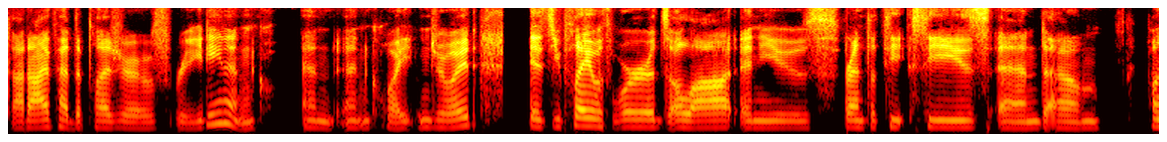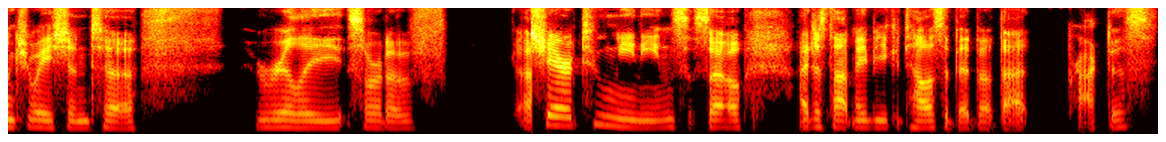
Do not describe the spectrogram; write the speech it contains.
that I've had the pleasure of reading and and and quite enjoyed is you play with words a lot and use parentheses and um, punctuation to really sort of uh, share two meanings. So I just thought maybe you could tell us a bit about that practice.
